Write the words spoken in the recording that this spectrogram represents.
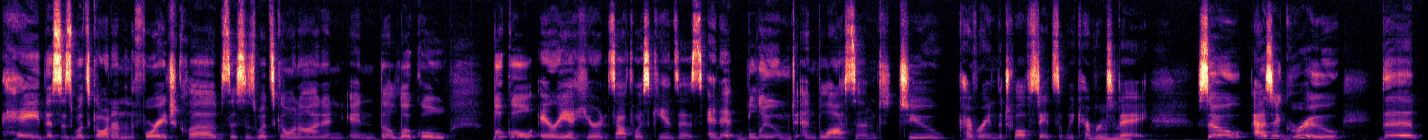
hey this is what's going on in the 4-H clubs this is what's going on in, in the local local area here in southwest Kansas and it bloomed and blossomed to covering the 12 states that we cover today. So as it grew, the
